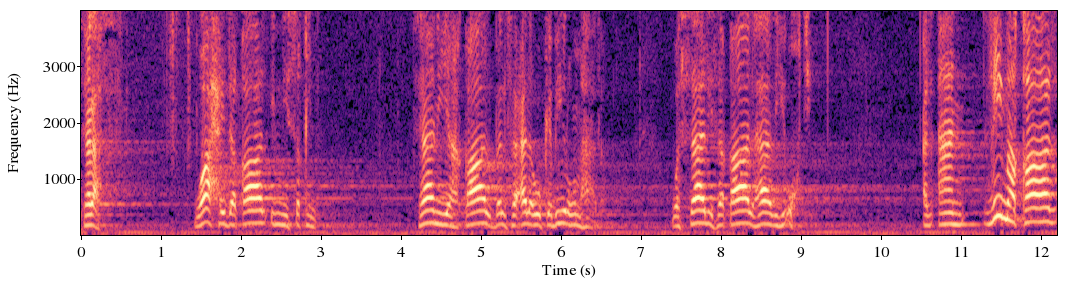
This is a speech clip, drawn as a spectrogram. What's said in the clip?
ثلاث. واحدة قال إني سقيم. ثانية قال بل فعله كبيرهم هذا. والثالثة قال هذه أختي. الآن لما قال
